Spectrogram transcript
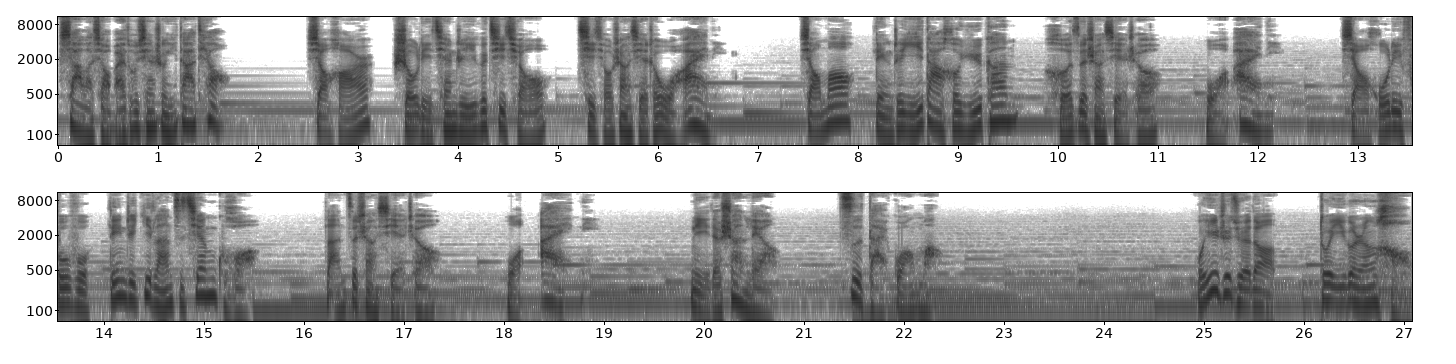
吓了小白兔先生一大跳。小孩手里牵着一个气球，气球上写着“我爱你”。小猫领着一大盒鱼干，盒子上写着“我爱你”。小狐狸夫妇拎着一篮子坚果，篮子上写着：“我爱你，你的善良自带光芒。”我一直觉得，对一个人好，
